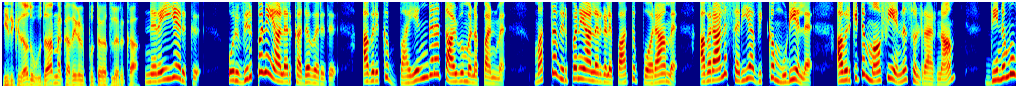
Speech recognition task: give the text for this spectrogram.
இதுக்கு ஏதாவது உதாரண கதைகள் புத்தகத்துல இருக்கா? நிறைய இருக்கு. ஒரு விற்பனையாளர் கதை வருது. அவருக்கு பயங்கர தாழ்வு மனப்பான்மை. மத்த விற்பனையாளர்களை பார்த்து பொறாம அவரால சரியா விக்க முடியல. அவர்கிட்ட மாஃபி என்ன சொல்றார்னா தினமும்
